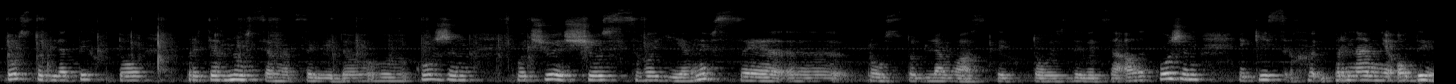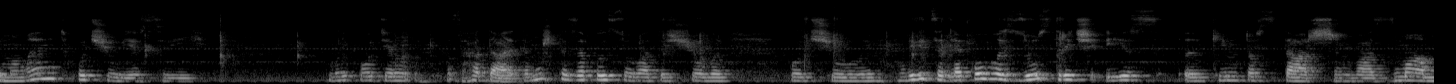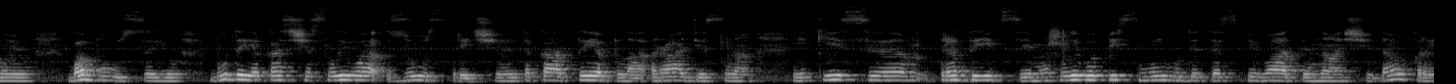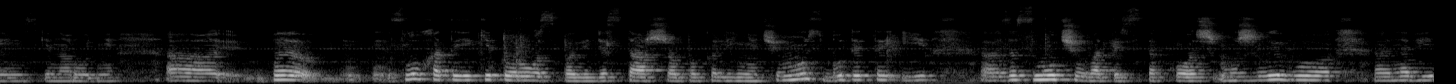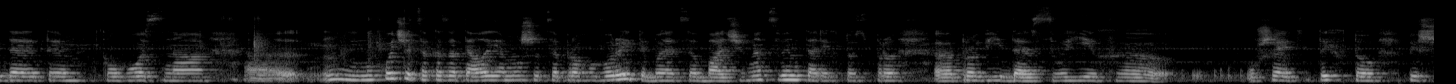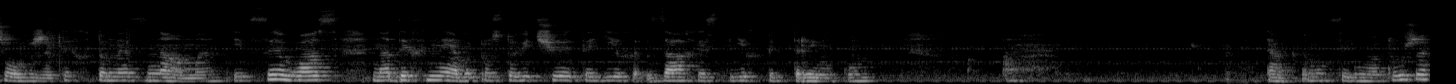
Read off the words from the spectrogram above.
просто для тих, хто притягнувся на це відео. Кожен почує щось своє. Не все е, просто для вас, тих, хто дивиться, але кожен якийсь, принаймні один момент почує свій. Ви потім згадаєте, можете записувати, що ви почули. Дивіться, для когось зустріч із ким-то старшим вас, з мамою, бабусею. Буде якась щаслива зустріч, е, така тепла, радісна, якісь е, традиції, можливо, пісні будете співати наші, да, українські народні. Е, Слухати які-то розповіді старшого покоління, чомусь будете і е, засмучуватись також. Можливо, е, навідаєте когось на е, ну, не хочеться казати, але я можу це проговорити, бо я це бачу. На цвинтарі хтось про, е, провідає своїх е, ушей, тих, хто пішов вже, тих, хто не з нами. І це вас надихне, ви просто відчуєте їх захист, їх підтримку. Так, емоційно дуже.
